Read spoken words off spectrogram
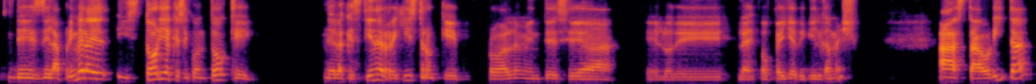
Desde la primera historia que se contó, que, de la que se tiene registro, que probablemente sea eh, lo de la epopeya de Gilgamesh, hasta ahorita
